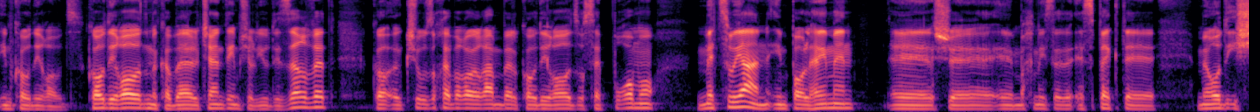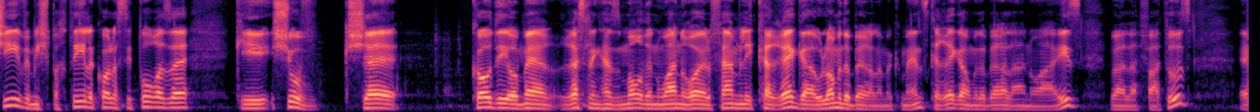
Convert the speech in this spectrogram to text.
עם קודי רודס. קודי רודס מקבל chant ים של You deserve it, כשהוא זוכה ברויאל רמבל, קודי רודס עושה פרומו מצוין עם פול היימן, אה, שמכניס אספקט אה, מאוד אישי ומשפחתי לכל הסיפור הזה, כי שוב, כשקודי אומר, Wrestling has more than one royal family, כרגע הוא לא מדבר על המקמנס, כרגע הוא מדבר על האנואייז ועל הפאטוז. אה,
